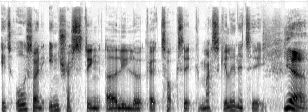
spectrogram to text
it's also an interesting early look at toxic masculinity. Yeah.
